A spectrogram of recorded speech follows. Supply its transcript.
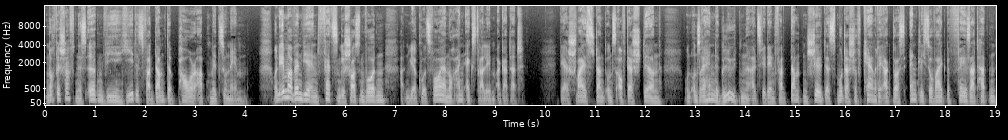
Doch wir schafften es irgendwie, jedes verdammte Power-Up mitzunehmen. Und immer wenn wir in Fetzen geschossen wurden, hatten wir kurz vorher noch ein Extraleben ergattert. Der Schweiß stand uns auf der Stirn, und unsere Hände glühten, als wir den verdammten Schild des Mutterschiff-Kernreaktors endlich so weit gefasert hatten,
